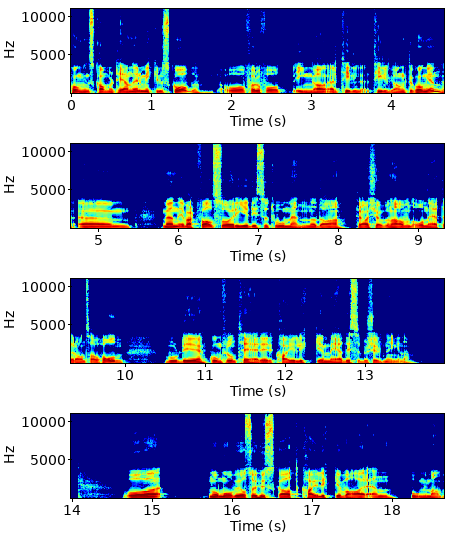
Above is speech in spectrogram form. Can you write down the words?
kongens kammertjener Mikkel Skov for å få inngang, til, tilgang til kongen. Eh, men i hvert fall så rir disse to mennene da fra København og ned til Ranshavholm, hvor de konfronterer Kai Lykke med disse beskyldningene. Og nå må vi også huske at Kai Lykke var en ung mann.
